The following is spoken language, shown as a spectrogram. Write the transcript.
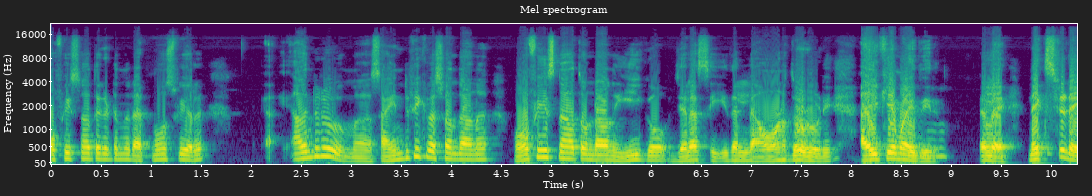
ഓഫീസിനകത്ത് കിട്ടുന്ന ഒരു അറ്റ്മോസ്ഫിയർ അതിന്റെ ഒരു സയന്റിഫിക് വശം എന്താണ്? ഓഫീസിനകത്ത് ഉണ്ടാകുന്ന ഈഗോ ജലസി ഇതെല്ലാം ഓണത്തോടുകൂടി ഐക്യമായി തീരും അല്ലേ? നെക്സ്റ്റ് ഡേ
